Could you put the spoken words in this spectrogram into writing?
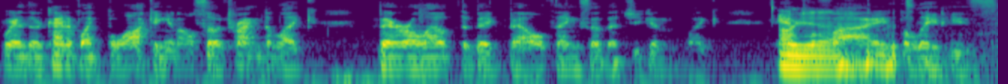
where they're kind of like blocking and also trying to like barrel out the big bell thing so that you can like Oh, yeah. amplify the lady's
